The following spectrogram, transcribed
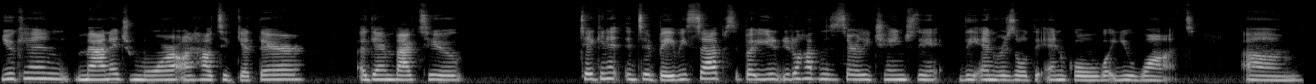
you can manage more on how to get there. Again, back to taking it into baby steps, but you, you don't have to necessarily change the the end result, the end goal, what you want. Um,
